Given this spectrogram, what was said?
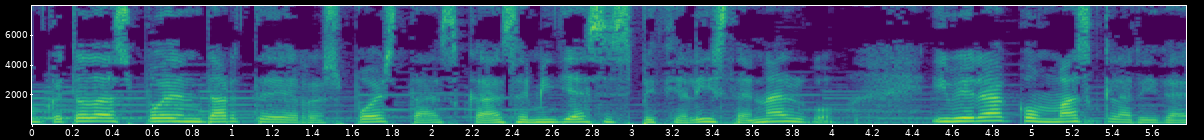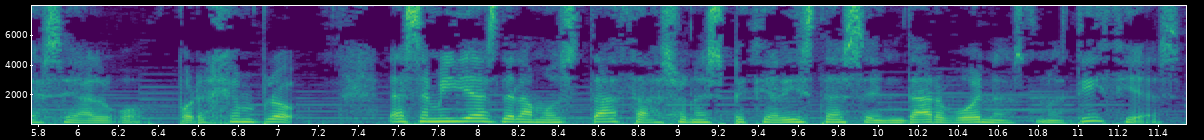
Aunque todas pueden darte respuestas, cada semilla es especialista en algo y verá con más claridad ese algo. Por ejemplo, las semillas de la mostaza son especialistas en dar buenas noticias.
